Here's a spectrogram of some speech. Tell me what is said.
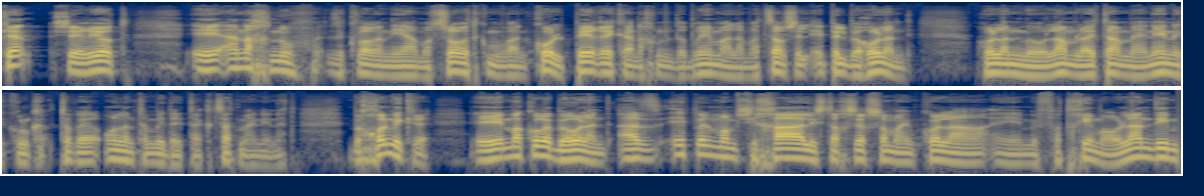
כן, שאריות. אה, אנחנו, זה כבר נהיה מסורת כמובן, כל פרק אנחנו מדברים על המצב של אפל בהולנד. הולנד מעולם לא הייתה מעניינת כל כך, טוב, הולנד תמיד הייתה קצת מעניינת. בכל מקרה, אה, מה קורה בהולנד? אז אפל ממשיכה להסתכסך שם עם כל המפתחים ההולנדים.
